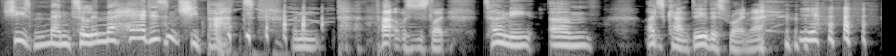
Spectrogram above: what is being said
"She's mental in the head, isn't she, Pat?" and Pat was just like, "Tony, um, I just can't do this right now." yeah,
